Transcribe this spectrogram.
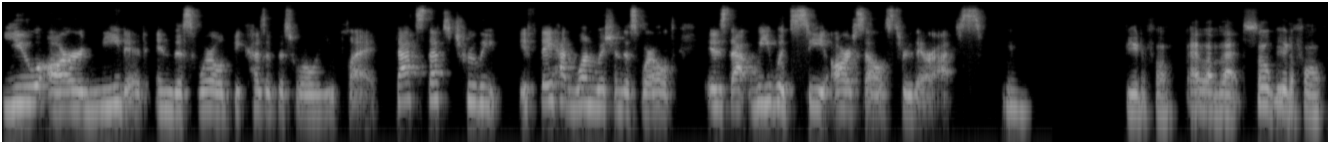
you are needed in this world because of this role you play. That's that's truly if they had one wish in this world is that we would see ourselves through their eyes. Mm. beautiful. I love that. So beautiful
